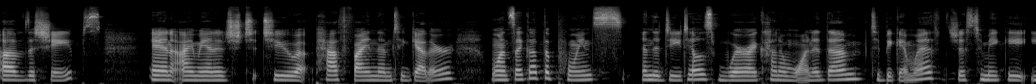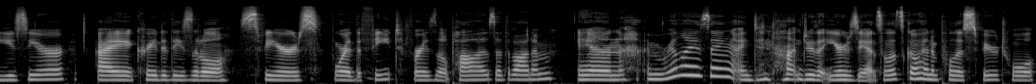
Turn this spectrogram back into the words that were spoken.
of the shapes and I managed to pathfind them together. Once I got the points and the details where I kind of wanted them to begin with, just to make it easier, I created these little spheres for the feet, for his little paws at the bottom. And I'm realizing I did not do the ears yet, so let's go ahead and pull the sphere tool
